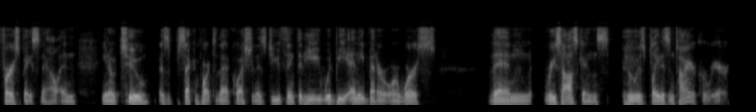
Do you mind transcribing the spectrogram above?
first base now. And, you know, two, as a second part to that question is, do you think that he would be any better or worse than Rhys Hoskins, who has played his entire career?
